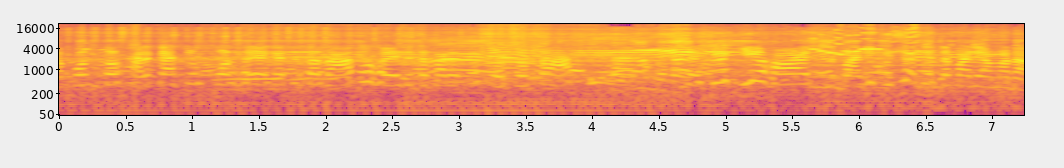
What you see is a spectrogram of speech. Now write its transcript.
এখন তো সাড়ে চারটের উপর হয়ে গেছে, তো রাতও হয়ে যেতে পারে, তো টোটো তো আসছি। না দেখি কী হয়, বাড়ি কিসে যেতে পারি আমরা?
